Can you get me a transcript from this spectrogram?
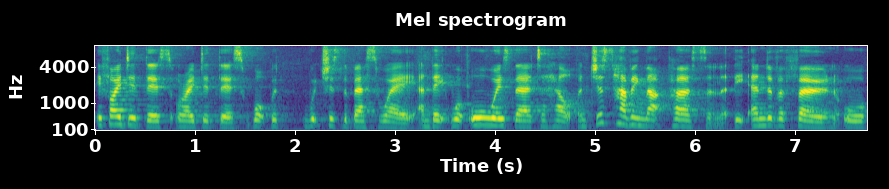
if I did this or I did this, what would, which is the best way? And they were always there to help. And just having that person at the end of a phone or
